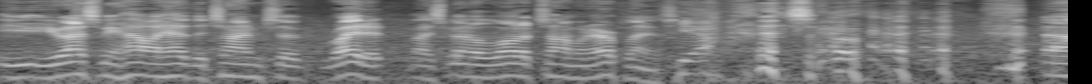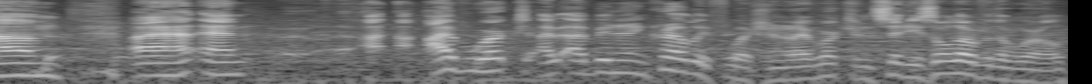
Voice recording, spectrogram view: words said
you asked me how I had the time to write it. I spent a lot of time on airplanes. Yeah. so, um, and I, I've worked. I've been incredibly fortunate. I've worked in cities all over the world,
